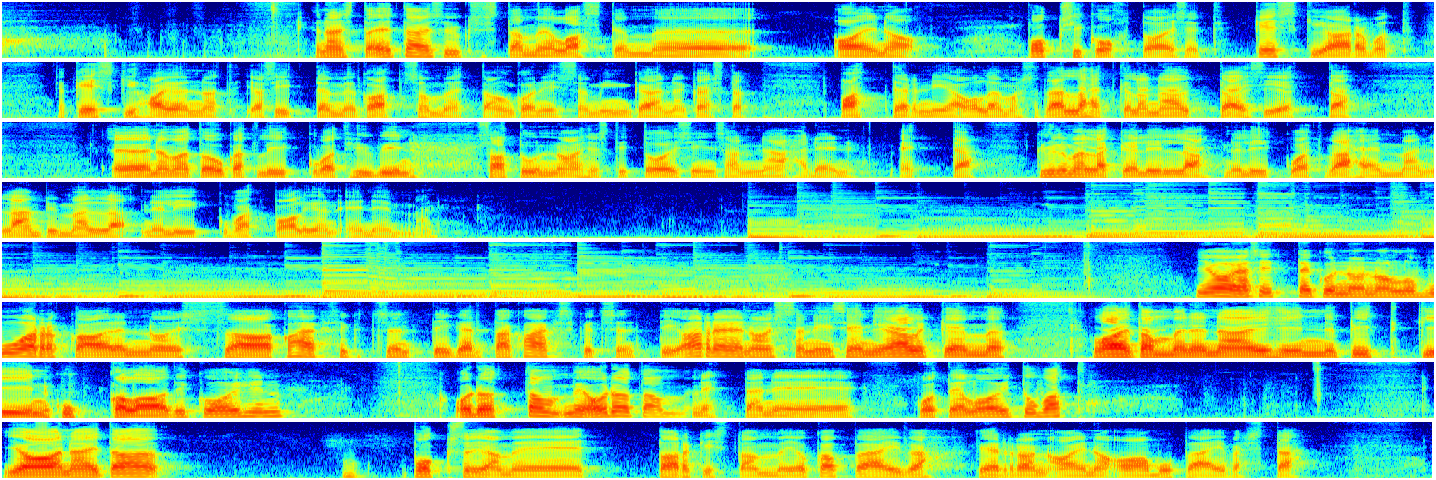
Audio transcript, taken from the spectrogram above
Ja näistä etäisyyksistä me laskemme aina boksikohtaiset keskiarvot ja keskihajonnat ja sitten me katsomme, että onko niissä minkäännäköistä patternia olemassa. Tällä hetkellä näyttäisi, että nämä toukat liikkuvat hyvin satunnaisesti toisiinsa nähden, että kylmällä kelillä ne liikkuvat vähemmän, lämpimällä ne liikkuvat paljon enemmän. Joo, ja sitten kun on ollut vuorokauden noissa 80 senttiä kertaa 80 senttiä areenoissa, niin sen jälkeen me laitamme ne näihin pitkiin kukkalaatikoihin. Odottamme, me odotamme, että ne koteloituvat. Ja näitä bokseja me tarkistamme joka päivä, kerran aina aamupäivästä.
